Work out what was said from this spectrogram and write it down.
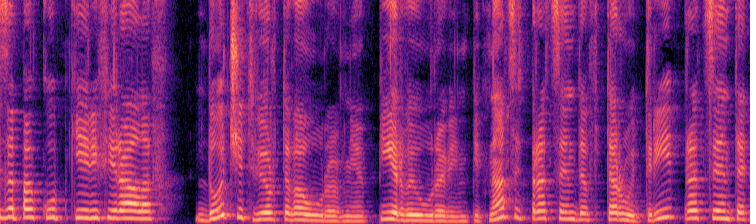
за покупки рефералов до четвертого уровня. Первый уровень 15%, второй 3%,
